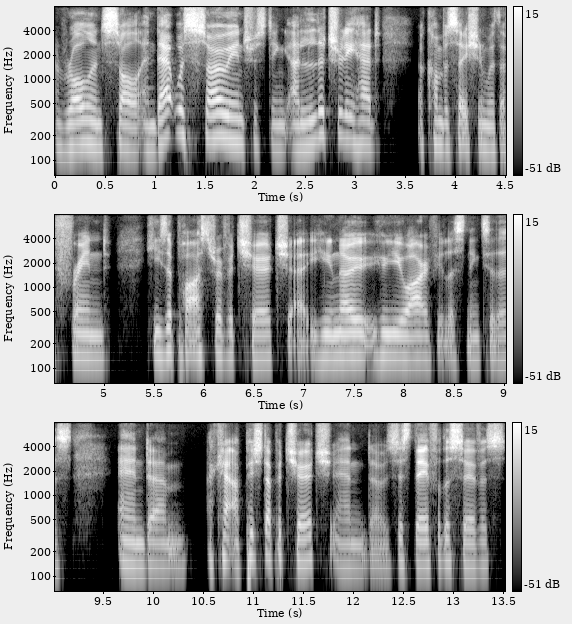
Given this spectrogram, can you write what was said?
right. role and soul. And that was so interesting. I literally had a conversation with a friend. He's a pastor of a church. Uh, you know who you are if you're listening to this. And um, I, I pitched up a church and I was just there for the service.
